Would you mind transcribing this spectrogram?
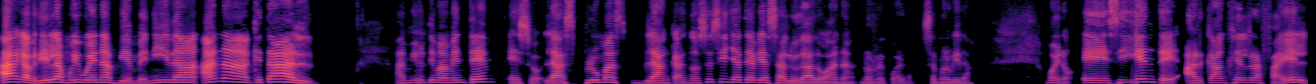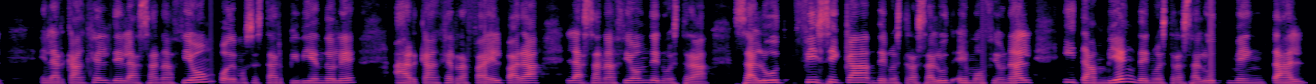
Ah, Gabriela, muy buena, bienvenida. Ana, ¿qué tal? A mí últimamente, eso, las plumas blancas. No sé si ya te había saludado, Ana, no recuerdo, se me olvida. Bueno, eh, siguiente, Arcángel Rafael, el arcángel de la sanación. Podemos estar pidiéndole a Arcángel Rafael para la sanación de nuestra salud física, de nuestra salud emocional y también de nuestra salud mental.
